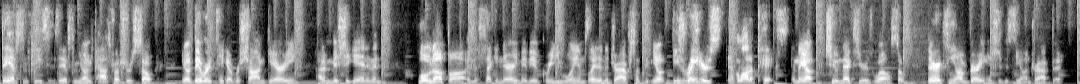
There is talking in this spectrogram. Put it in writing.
they have some pieces. They have some young pass rushers. So, you know, if they were to take a Rashan Gary out of Michigan and then load up uh, in the secondary, maybe a Greedy Williams later in the draft or something. You know, these Raiders have a lot of picks, and they got two next year as well. So they're a team I'm very interested to see on draft day.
